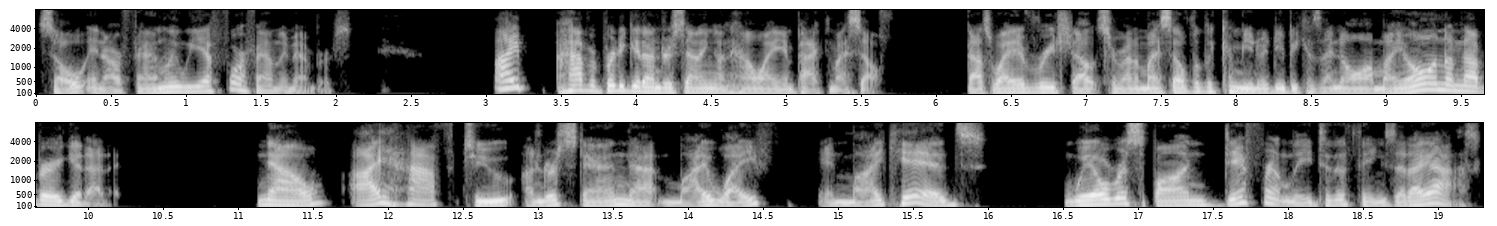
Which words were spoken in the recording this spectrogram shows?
So, in our family, we have four family members. I have a pretty good understanding on how I impact myself. That's why I've reached out, surrounded myself with a community because I know on my own, I'm not very good at it. Now, I have to understand that my wife and my kids will respond differently to the things that I ask,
